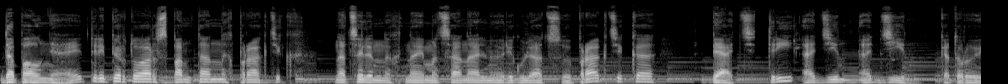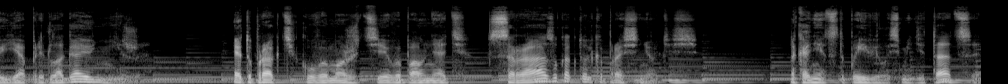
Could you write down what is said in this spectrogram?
Дополняет репертуар спонтанных практик, нацеленных на эмоциональную регуляцию практика 5.3.1.1, которую я предлагаю ниже. Эту практику вы можете выполнять сразу, как только проснетесь. Наконец-то появилась медитация,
